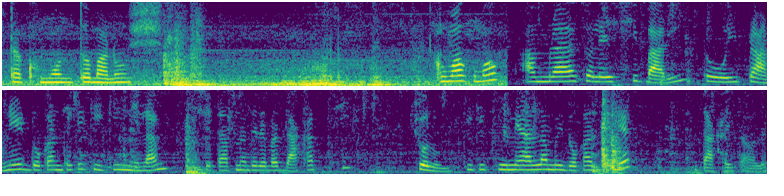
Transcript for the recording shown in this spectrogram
একটা ঘুমন্ত মানুষ। ঘুমাও ঘুমাও। আমরা চলে এসেছি বাড়ি। তো ওই প্রাণের দোকান থেকে কি কি নিলাম সেটা আপনাদের এবার দেখাচ্ছি। চলুন, কি কি কিনে আনলাম ওই দোকান থেকে দেখাই তাহলে।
